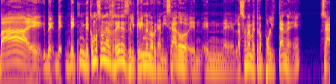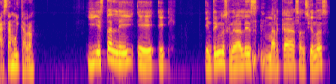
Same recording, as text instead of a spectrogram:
va, eh, de, cómo son las redes del crimen organizado en, eh, la zona metropolitana, ¿eh? O sea, está muy cabrón. Y esta ley, eh, en términos generales, marca sanciones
